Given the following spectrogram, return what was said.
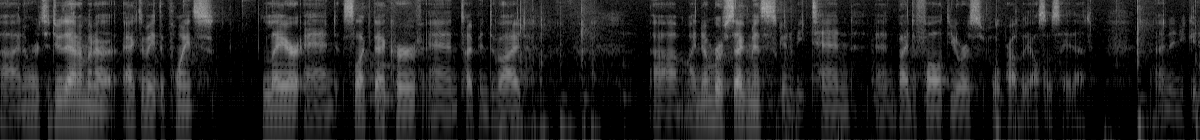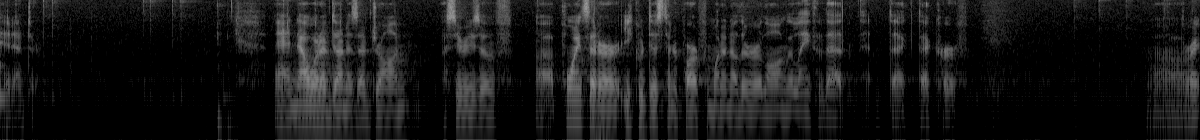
Uh, in order to do that, I'm going to activate the points layer and select that curve and type in divide. Uh, my number of segments is going to be 10, and by default, yours will probably also say that. And then you can hit enter. And now what I've done is I've drawn a series of uh, points that are equidistant apart from one another along the length of that, that, that curve. All right.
